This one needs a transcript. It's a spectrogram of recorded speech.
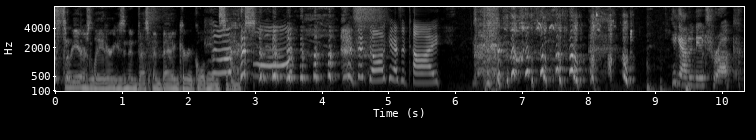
three years later, he's an investment banker at Goldman Sachs. the dog has a tie. He got a new truck.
